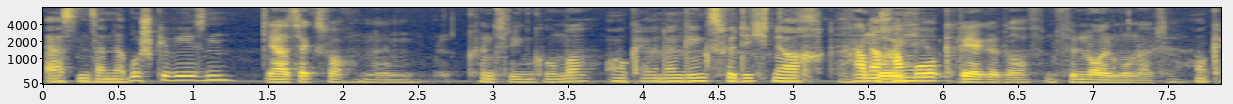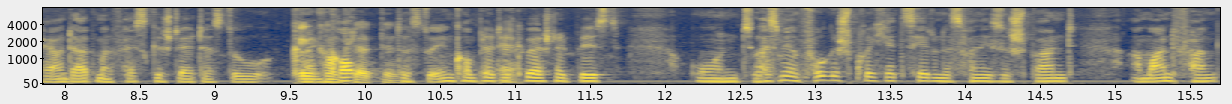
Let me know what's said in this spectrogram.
erst in Sanderbusch gewesen. Ja, sechs Wochen im künstlichen Koma. Okay, und dann ging es für dich nach Hamburg, nach Hamburg. Bergedorf für neun Monate. Okay, und da hat man festgestellt, dass du Inkomplett Ko- bin. dass du inkompletter Ja. Querschnitt bist. Und du hast mir im Vorgespräch erzählt, und das fand ich so spannend, am Anfang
